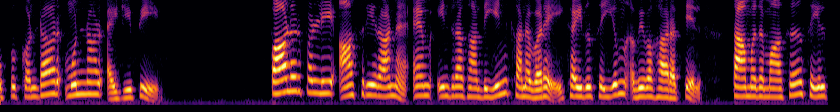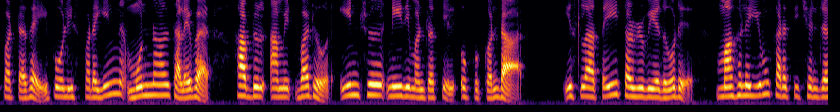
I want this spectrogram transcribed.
ஒப்புக்கொண்டார் முன்னாள் ஐஜிபி பாலர்பள்ளி ஆசிரியரான எம். இந்திரா காந்தியின் கணவரை கைது செய்யும் விவகாரத்தில் தாமதமாக செயல்பட்டதை போலீஸ் படையின் முன்னாள் தலைவர் அப்துல் அமித் படூர் இன்று நீதிமன்றத்தில் ஒப்புக்கொண்டார். இஸ்லாத்தை தழுவியதோடு மகளையும் கடத்தி சென்ற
